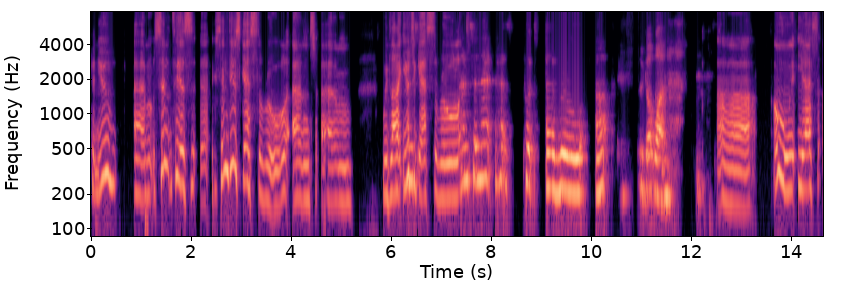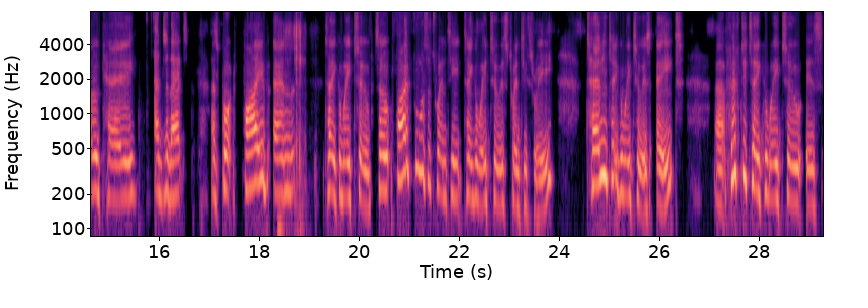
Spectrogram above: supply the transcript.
Can you, um, Cynthia's, uh, Cynthia's guessed the rule and um, we'd like you to guess the rule. Antoinette has put a rule up. We got one. Uh, oh, yes, okay. Antoinette has put five and take away two. So five fours are 20, take away two is 23. 10 take away two is eight. Uh, 50 take away two is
